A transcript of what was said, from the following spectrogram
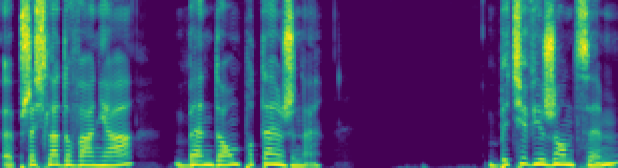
e, prześladowania będą potężne. Bycie wierzącym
